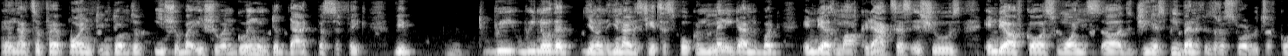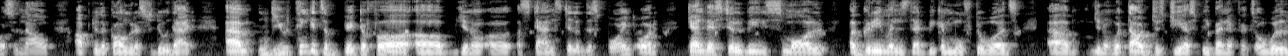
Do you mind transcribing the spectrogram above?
and that's a fair point in terms of issue by issue and going into that specific, we we we know that you know the United States has spoken many times about India's market access issues. India, of course, wants uh, the GSP benefits restored, which of course is now up to the Congress to do that. Um, do you think it's a bit of a, a you know a, a standstill at this point, or can there still be small agreements that we can move towards? Uh, you know, without just GSP benefits, or will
